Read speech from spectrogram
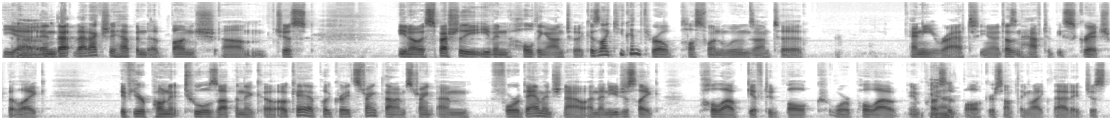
Yeah, Um, and that that actually happened a bunch. Um, just you know, especially even holding on to it because like you can throw plus one wounds onto any rat. You know, it doesn't have to be Skritch, but like if your opponent tools up and they go, okay, I put great strength on him, strength, I'm four damage now, and then you just like pull out gifted bulk or pull out impressive bulk or something like that. It just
